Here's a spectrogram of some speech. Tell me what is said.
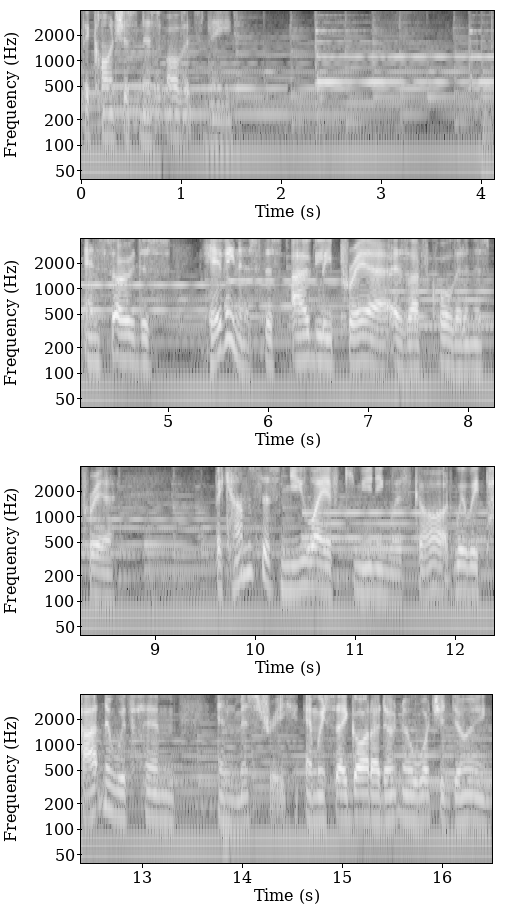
the consciousness of its need. And so, this heaviness, this ugly prayer, as I've called it in this prayer, becomes this new way of communing with God where we partner with Him in mystery and we say, God, I don't know what you're doing,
